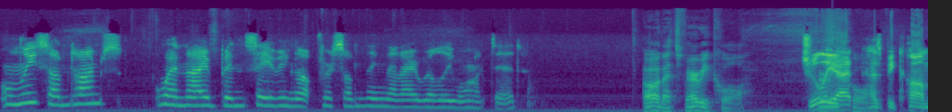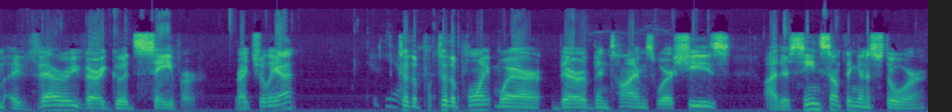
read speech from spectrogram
only sometimes when I've been saving up for something that I really wanted. Oh, that's very cool. Juliet cool. has become a very, very good saver, right, Juliet? Yeah. To the to the point where there have been times where she's either seen something in a store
